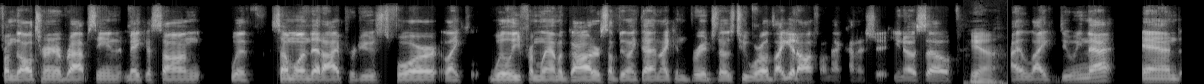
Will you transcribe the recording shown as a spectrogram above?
from the alternative rap scene make a song with someone that I produced for, like Willie from Lamb of God or something like that, and I can bridge those two worlds, I get off on that kind of shit, you know. So yeah, I like doing that, and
